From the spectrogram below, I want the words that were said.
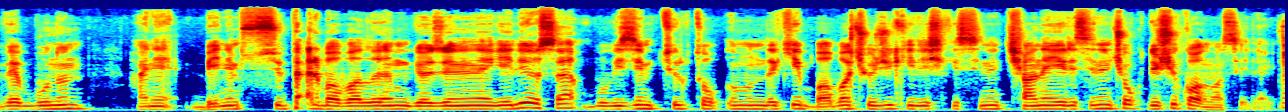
Ve bunun hani benim süper babalığım göz önüne geliyorsa bu bizim Türk toplumundaki baba çocuk ilişkisinin çan eğrisinin çok düşük olmasıyla Evet,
